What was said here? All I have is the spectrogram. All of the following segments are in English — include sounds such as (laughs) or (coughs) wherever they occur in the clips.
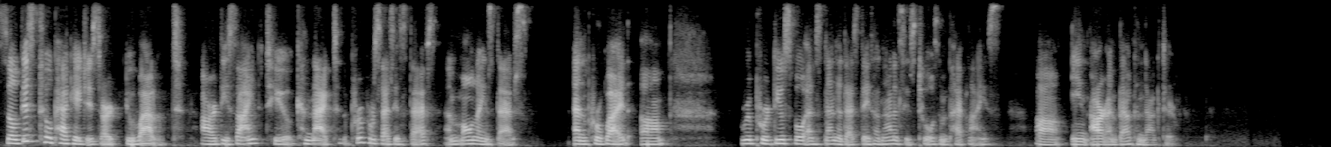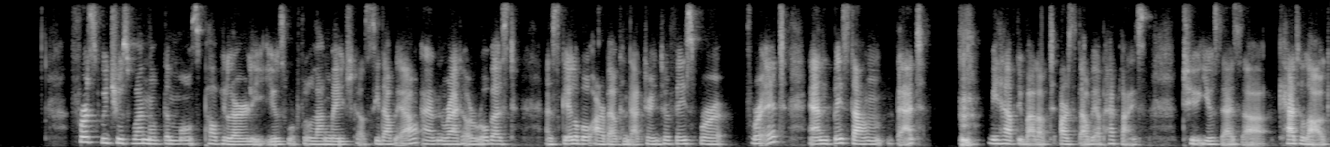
So these two packages are developed, are designed to connect the pre-processing steps and modeling steps and provide um, reproducible and standardized data analysis tools and pipelines uh, in R and Bioconductor. First, we choose one of the most popularly used workflow language called CWL and write a robust and scalable R Bioconductor interface for, for it. And based on that, (clears throat) we have developed Rcwl pipelines to use as a catalog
